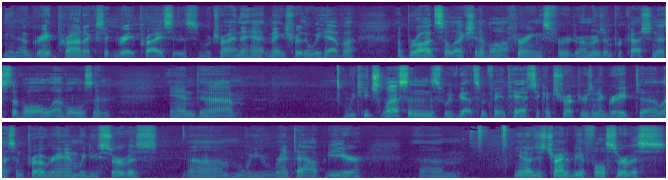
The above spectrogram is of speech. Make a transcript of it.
you know, great products at great prices. We're trying to make sure that we have a, a broad selection of offerings for drummers and percussionists of all levels and and uh, we teach lessons. We've got some fantastic instructors and a great uh, lesson program. We do service. Um, we rent out gear. Um, you know, just trying to be a full service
